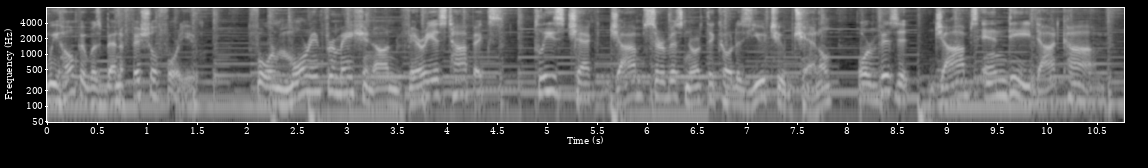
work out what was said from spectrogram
We hope it was beneficial for you. For more information on various topics, please check Job Service North Dakota's YouTube channel or visit jobsnd.com.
